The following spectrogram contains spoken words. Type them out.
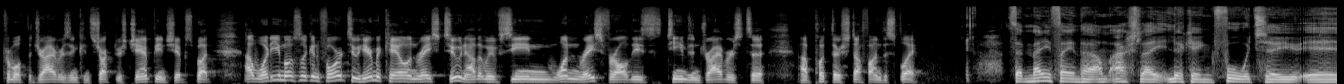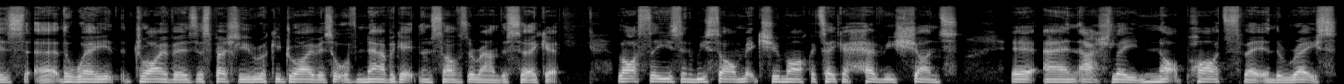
for both the drivers and constructors championships. But uh, what are you most looking forward to here, Mikhail, in race two? Now that we've seen one race for all these teams and drivers to uh, put their stuff on display. The main thing that I'm actually looking forward to is uh, the way drivers, especially rookie drivers, sort of navigate themselves around the circuit last season we saw Mick Schumacher take a heavy shunt uh, and actually not participate in the race.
